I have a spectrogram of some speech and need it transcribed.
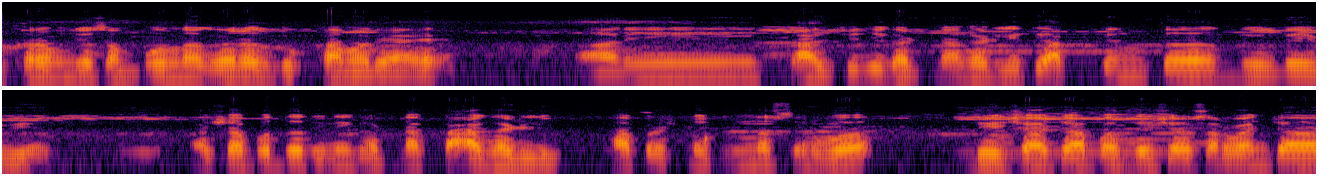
खरं म्हणजे संपूर्ण घरच दुःखामध्ये आहे. आणि कालची जी घटना घडली ती अत्यंत दुर्दैवी आहे. अशा पद्धतीने घटना का घडली हा प्रश्नचिन्ह सर्व देशाच्या परदेशात सर्वांच्या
